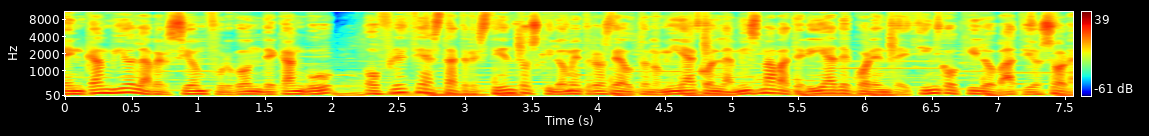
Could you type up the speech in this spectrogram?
En cambio, la versión furgón de Kangoo ofrece hasta 300 km de autonomía con la misma batería de 45 kWh.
